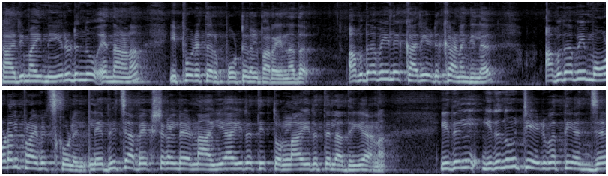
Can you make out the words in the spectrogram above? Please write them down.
കാര്യമായി നേരിടുന്നു എന്നാണ് ഇപ്പോഴത്തെ റിപ്പോർട്ടുകൾ പറയുന്നത്. അബുദാബിയിലെ കാര്യം എടുക്കുകയാണെങ്കിൽ അബുദാബി മോഡൽ പ്രൈവറ്റ് സ്കൂളിൽ ലഭിച്ച അപേക്ഷകളുടെ എണ്ണം അയ്യായിരത്തി തൊള്ളായിരത്തിലധികമാണ്. ഇതിൽ ഇരുന്നൂറ്റി എഴുപത്തി അഞ്ച്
